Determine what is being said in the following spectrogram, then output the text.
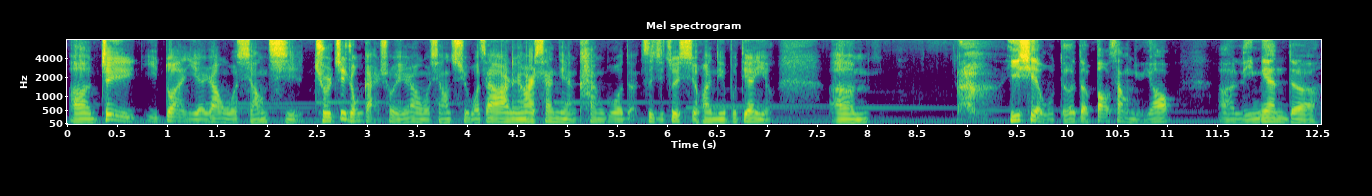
啊，这一段也让我想起，就是这种感受也让我想起我在二零二三年看过的自己最喜欢的一部电影，嗯，伊谢伍德的《暴丧女妖》啊，里面的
